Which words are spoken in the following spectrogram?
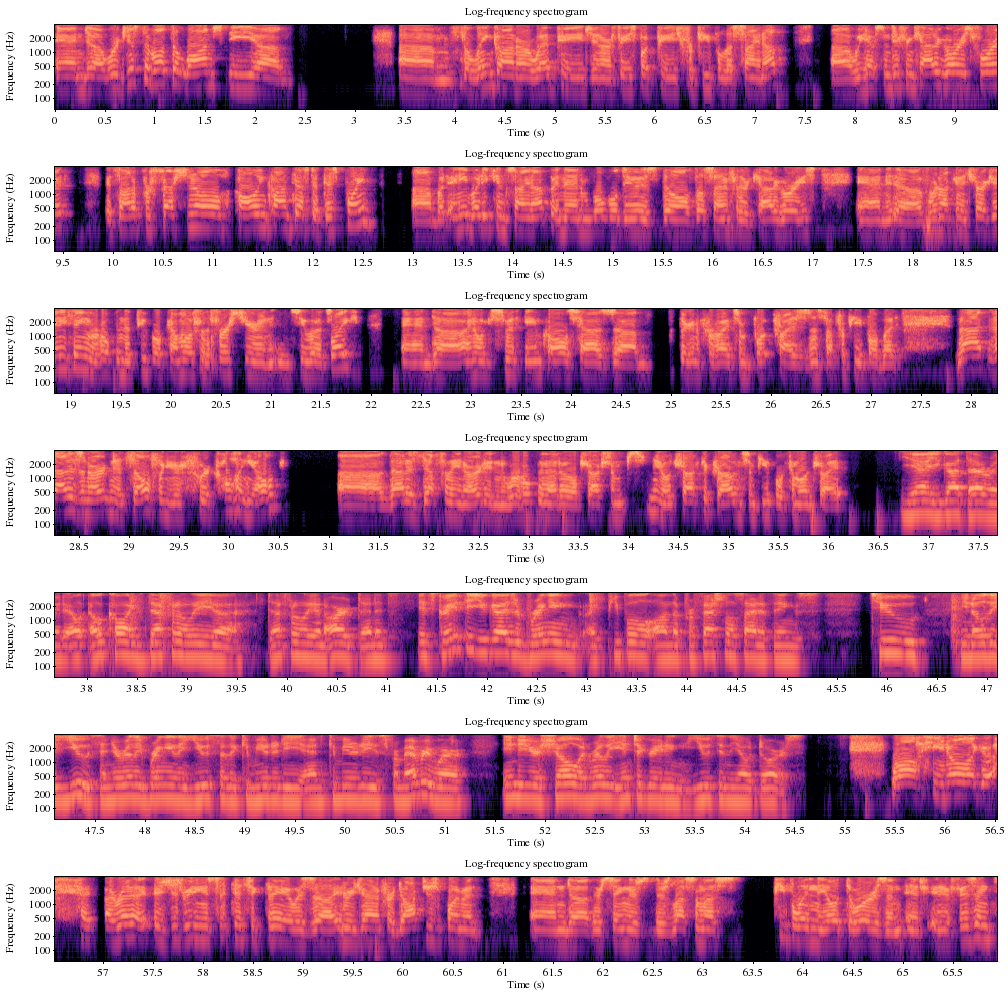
And uh, we're just about to launch the uh, um, the link on our webpage and our Facebook page for people to sign up. Uh, we have some different categories for it. It's not a professional calling contest at this point, uh, but anybody can sign up. And then what we'll do is they'll they'll sign up for their categories, and uh, we're not going to charge anything. We're hoping that people come out for the first year and, and see what it's like. And uh, I know Smith Game Calls has. Um, they're going to provide some prizes and stuff for people, but that that is an art in itself. When you're we're calling elk, uh, that is definitely an art, and we're hoping that it'll attract some, you know, attract the crowd and some people come out and try it. Yeah, you got that right. Elk, calling is definitely uh, definitely an art, and it's it's great that you guys are bringing like people on the professional side of things to you know the youth, and you're really bringing the youth of the community and communities from everywhere into your show and really integrating youth in the outdoors. Well, you know, like uh, I read, I was just reading a statistic today. I was uh, in Regina for a doctor's appointment, and uh, they're saying there's there's less and less people in the outdoors, and if, if it isn't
